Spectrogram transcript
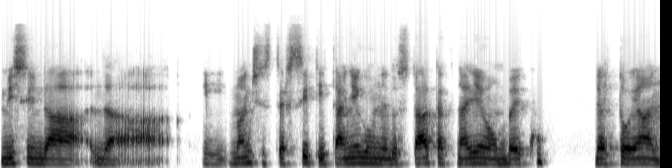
Mislim da, da i Manchester City, taj njegov nedostatak na ljevom beku, da je to jedan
